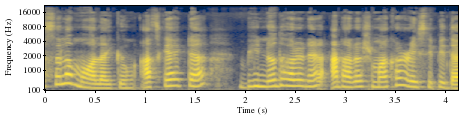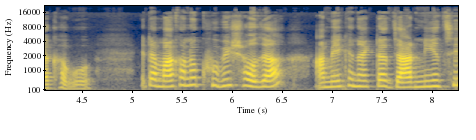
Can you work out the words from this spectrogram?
আসসালামু আলাইকুম। আজকে একটা ভিন্ন ধরনের আনারস মাখার রেসিপি দেখাবো। এটা মাখানো খুবই সোজা। আমি এখানে একটা জার নিয়েছি।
